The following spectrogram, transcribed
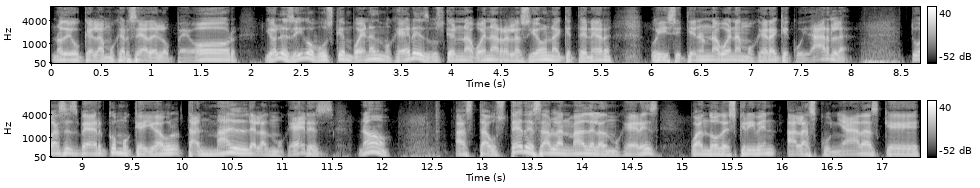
no digo que la mujer sea de lo peor, yo les digo busquen buenas mujeres, busquen una buena relación, hay que tener, y si tienen una buena mujer hay que cuidarla. Tú haces ver como que yo hablo tan mal de las mujeres, no, hasta ustedes hablan mal de las mujeres cuando describen a las cuñadas que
